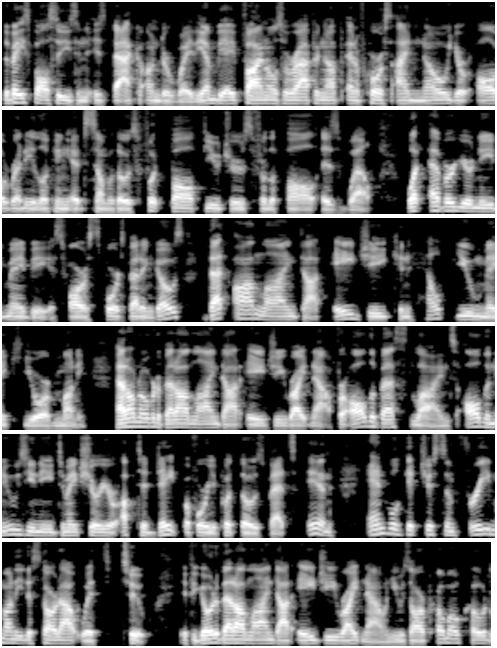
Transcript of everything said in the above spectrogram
The baseball season is back underway. The NBA finals are wrapping up. And of course, I know you're already looking at some of those football futures for the fall as well whatever your need may be. As far as sports betting goes, betonline.ag can help you make your money. Head on over to betonline.ag right now for all the best lines, all the news you need to make sure you're up to date before you put those bets in, and we'll get you some free money to start out with too. If you go to betonline.ag right now and use our promo code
